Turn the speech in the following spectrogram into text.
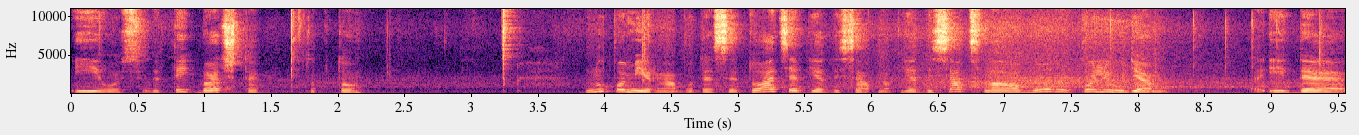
І ось летить, бачите, тобто, ну, помірна буде ситуація 50 на 50, слава Богу, по людям іде е,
